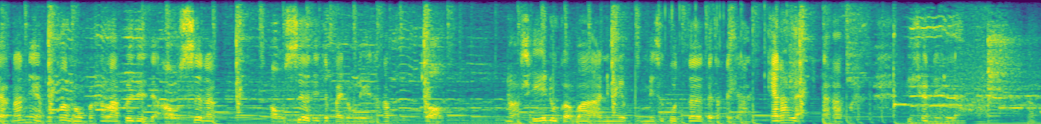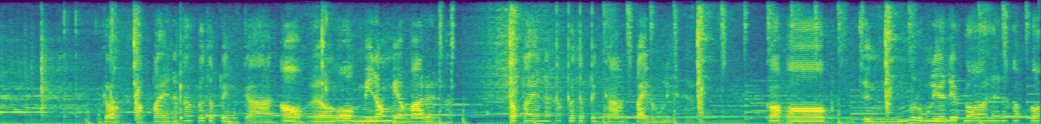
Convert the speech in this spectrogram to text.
จากนั้นเนี่ยผมก็ลงไปข้างล่างเพื่อที่จะเอาเสื้อนะเอาเสื้อที่จะไปโรงเรียนนะครับก็อ่าชี้ให้ดูก่อนว่าอันนี้มีผมมีสกูตเตอร์กับจักรยานแค่นั้นแหละนะครับมีแค่นี้แหละครับก็ต่อไปนะครับก็จะเป็นการอ้อแล้วก็มีน้องเหมียวมาด้วยนะครับ ต่อไปนะครับก็จะเป็นการไปโรงเรียนนะครับ ก็พอผมถึงโรงเรียนเรียบร้อยแล้วนะครับ ก็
